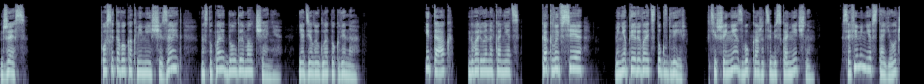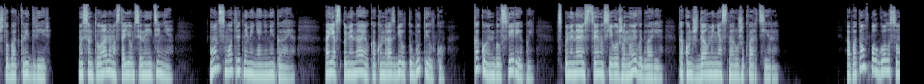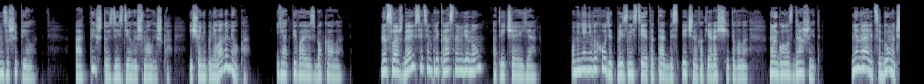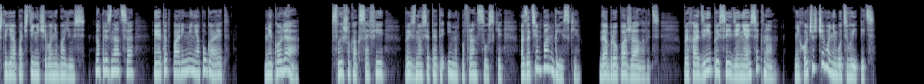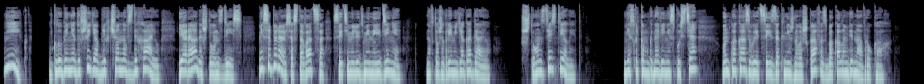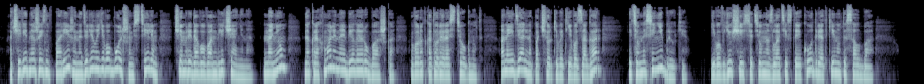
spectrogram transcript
Джесс. После того, как Мими исчезает, наступает долгое молчание. Я делаю глоток вина. «Итак», — говорю я наконец, — «как вы все...» Меня прерывает стук в дверь. В тишине звук кажется бесконечным. Софи Минье встает, чтобы открыть дверь. Мы с Антуаном остаемся наедине. Он смотрит на меня, не мигая. А я вспоминаю, как он разбил ту бутылку. Какой он был свирепый. Вспоминаю сцену с его женой во дворе, как он ждал меня снаружи квартиры. А потом в полголоса он зашипел. «А ты что здесь делаешь, малышка? Еще не поняла намека?» Я отпиваю из бокала. «Наслаждаюсь этим прекрасным вином», — отвечаю я. У меня не выходит произнести это так беспечно, как я рассчитывала. Мой голос дрожит. Мне нравится думать, что я почти ничего не боюсь. Но, признаться, этот парень меня пугает. «Николя!» Слышу, как Софи произносит это имя по-французски, а затем по-английски. «Добро пожаловать. Проходи и присоединяйся к нам. Не хочешь чего-нибудь выпить?» «Ник!» В глубине души я облегченно вздыхаю. Я рада, что он здесь. Не собираюсь оставаться с этими людьми наедине. Но в то же время я гадаю, что он здесь делает? Несколько мгновений спустя он показывается из-за книжного шкафа с бокалом вина в руках. Очевидно, жизнь в Париже наделила его большим стилем, чем рядового англичанина. На нем накрахмаленная белая рубашка, ворот которой расстегнут. Она идеально подчеркивает его загар и темно-синие брюки. Его вьющиеся темно-золотистые кудри откинуты со лба.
